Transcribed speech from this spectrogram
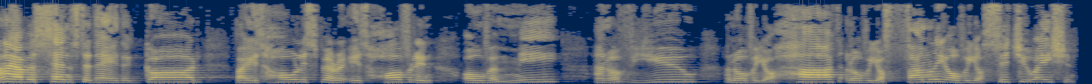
And I have a sense today that God, by His Holy Spirit, is hovering over me and over you and over your heart and over your family, over your situation.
